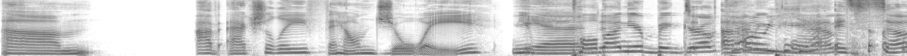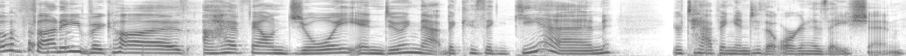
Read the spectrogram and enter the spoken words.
um I've actually found joy. You and, pulled on your big girl oh, pants. Yeah. It's so funny because I have found joy in doing that because again, you're tapping into the organization.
